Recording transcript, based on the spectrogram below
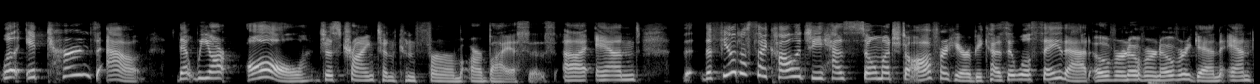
Well, it turns out that we are all just trying to confirm our biases. Uh, and the field of psychology has so much to offer here because it will say that over and over and over again. And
